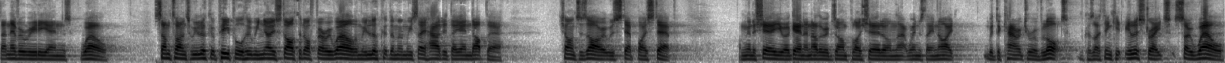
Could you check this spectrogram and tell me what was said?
that never really ends well. Sometimes we look at people who we know started off very well and we look at them and we say, How did they end up there? Chances are it was step by step. I'm going to share you again another example I shared on that Wednesday night with the character of Lot because I think it illustrates so well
